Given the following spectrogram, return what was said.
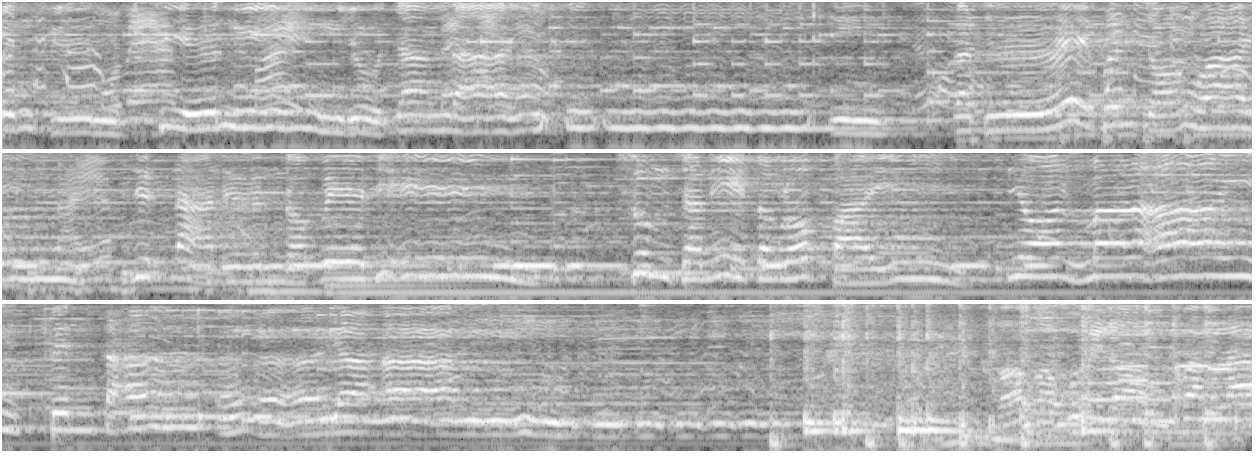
ป็นคืนที่ยืนนิ่งอยู่จังใดกระเฉยเพิ่นจองไว้ ยึดหน้าเดินดอกเวทีซุ่มชะนี้ต้องลบไป ย้อนมาลายเป็นตาอย่างขอขอบคุณพี่น้องฟังเล่า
